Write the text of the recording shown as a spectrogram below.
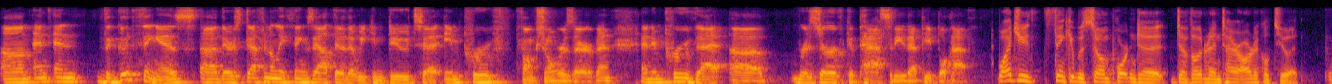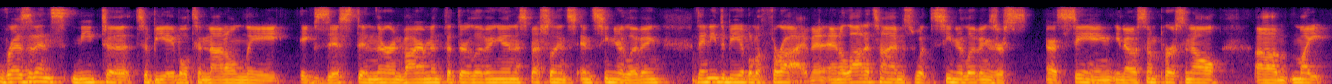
Um, and and the good thing is, uh, there's definitely things out there that we can do to improve functional reserve and and improve that uh, reserve capacity that people have. Why do you think it was so important to devote an entire article to it? Residents need to to be able to not only exist in their environment that they're living in, especially in, in senior living, they need to be able to thrive. And, and a lot of times, what the senior livings are are seeing, you know, some personnel um, might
